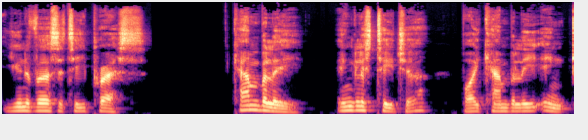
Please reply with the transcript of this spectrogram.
University Press. Cambly English Teacher by Cambly Inc.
